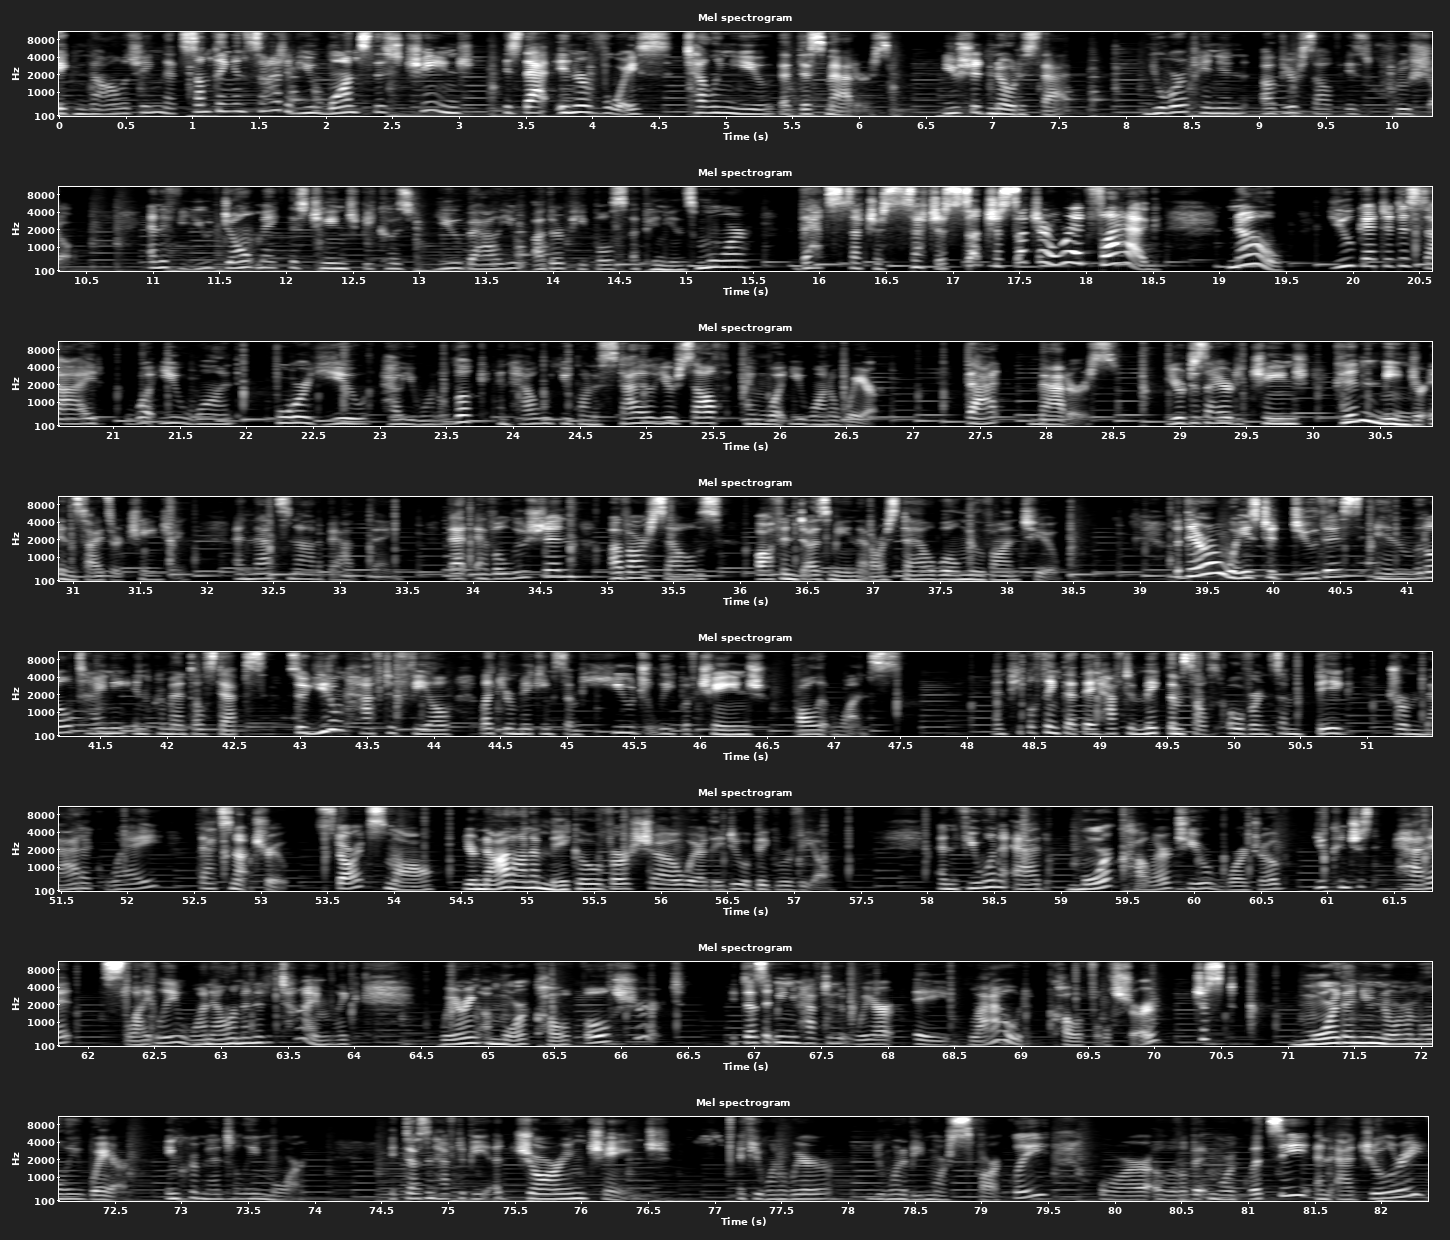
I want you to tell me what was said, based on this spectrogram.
Acknowledging that something inside of you wants this change is that inner voice telling you that this matters. You should notice that. Your opinion of yourself is crucial. And if you don't make this change because you value other people's opinions more, that's such a, such a, such a, such a red flag. No, you get to decide what you want for you, how you want to look and how you want to style yourself and what you want to wear. That matters. Your desire to change can mean your insides are changing, and that's not a bad thing. That evolution of ourselves often does mean that our style will move on too. But there are ways to do this in little tiny incremental steps so you don't have to feel like you're making some huge leap of change all at once. And people think that they have to make themselves over in some big dramatic way, that's not true. Start small. You're not on a makeover show where they do a big reveal. And if you want to add more color to your wardrobe, you can just add it slightly, one element at a time, like wearing a more colorful shirt. It doesn't mean you have to wear a loud, colorful shirt, just more than you normally wear, incrementally more. It doesn't have to be a jarring change. If you want to wear, you want to be more sparkly or a little bit more glitzy and add jewelry,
